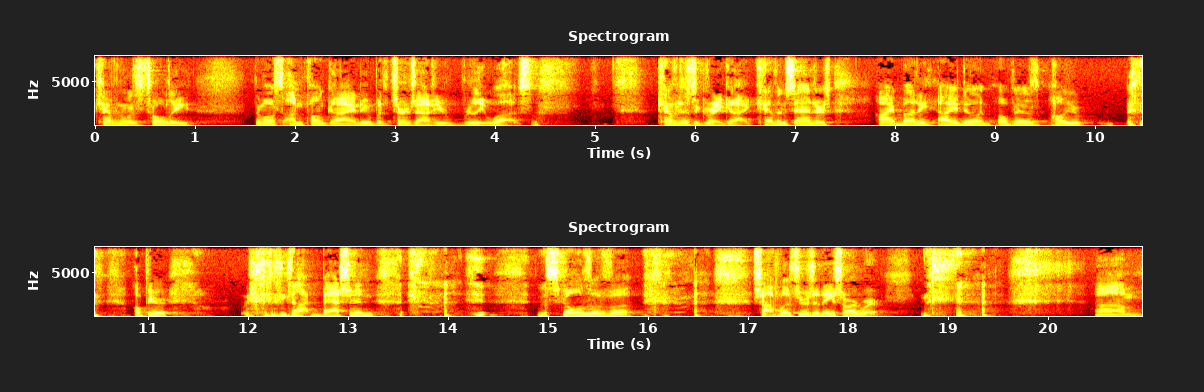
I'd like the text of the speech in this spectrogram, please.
Kevin was totally the most unpunk guy I knew, but it turns out he really was. Kevin is a great guy. Kevin Sanders, hi buddy, how you doing? Hope you're, hope you're, hope you're not bashing in the skulls of uh, shoplifters at Ace Hardware. um,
